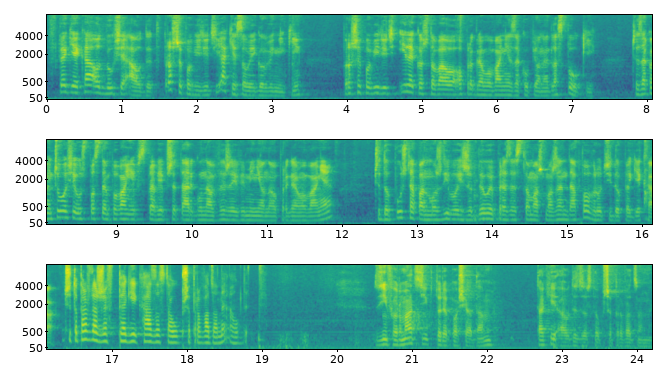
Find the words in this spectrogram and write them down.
W PGK odbył się audyt. Proszę powiedzieć, jakie są jego wyniki? Proszę powiedzieć, ile kosztowało oprogramowanie zakupione dla spółki? Czy zakończyło się już postępowanie w sprawie przetargu na wyżej wymienione oprogramowanie? Czy dopuszcza Pan możliwość, że były prezes Tomasz Marzenda powróci do PGK? Czy to prawda, że w PGK został przeprowadzony audyt? Z informacji, które posiadam, taki audyt został przeprowadzony.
